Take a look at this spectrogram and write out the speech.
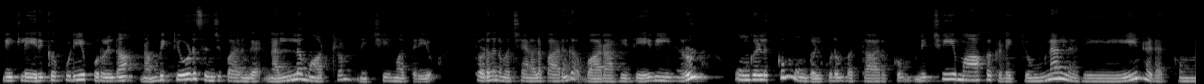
வீட்டில் இருக்கக்கூடிய பொருள் தான் நம்பிக்கையோடு செஞ்சு பாருங்க. நல்ல மாற்றம் நிச்சயமாக தெரியும். தொடர்ந்து நம்ம சேனலை பாருங்க. வாராகி தேவியின் அருள் உங்களுக்கும் உங்கள் குடும்பத்தாருக்கும் நிச்சயமாக கிடைக்கும். நல்லதே நடக்கும்.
